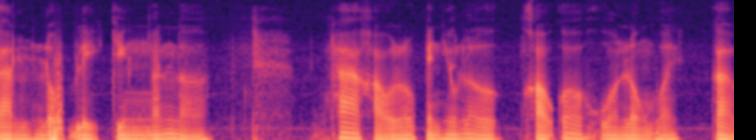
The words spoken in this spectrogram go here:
การหลบหลีกจริงงั้นเหรอ ถ้าเขาเป็นฮิลเลอร์เขาก็ควรลงพอยต์กับ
